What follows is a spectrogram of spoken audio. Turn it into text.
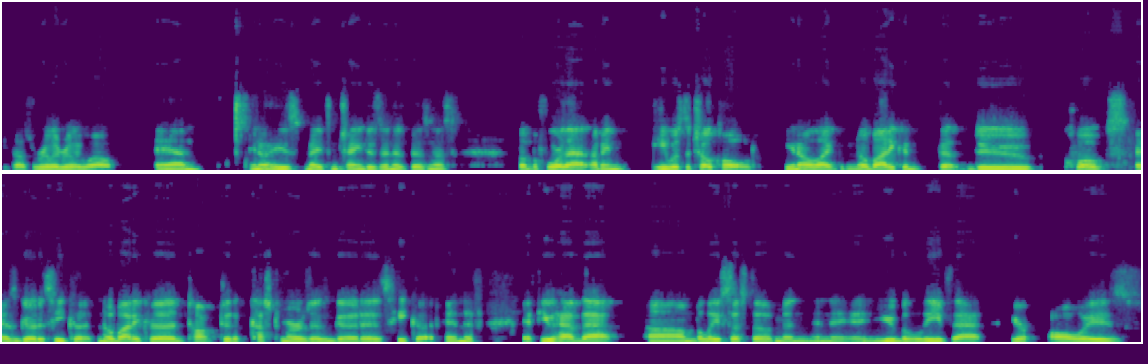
he does really really well. And you know he's made some changes in his business but before that, I mean, he was the chokehold. You know, like nobody could do quotes as good as he could. Nobody could talk to the customers as good as he could. And if if you have that um, belief system and, and, and you believe that, you're always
